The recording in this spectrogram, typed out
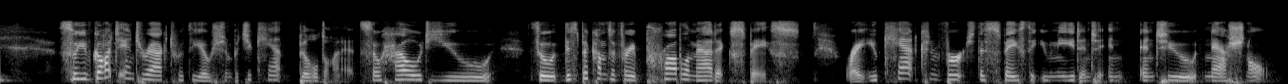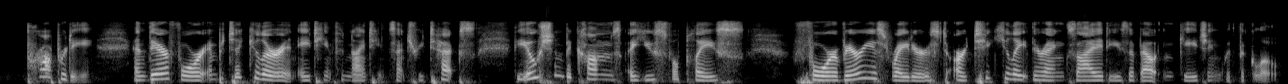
So you've got to interact with the ocean, but you can't build on it. So how do you? So this becomes a very problematic space right? You can't convert the space that you need into in, into national property. And therefore, in particular in 18th and 19th century texts, the ocean becomes a useful place for various writers to articulate their anxieties about engaging with the globe.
